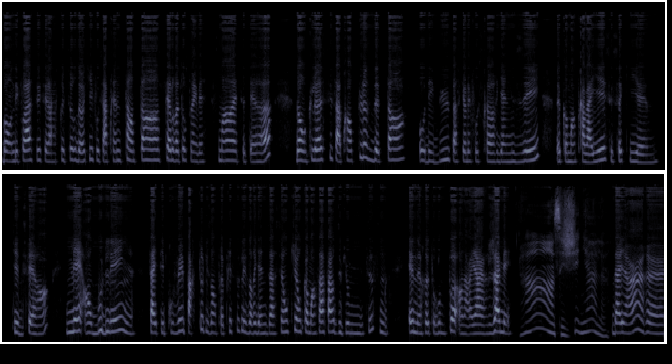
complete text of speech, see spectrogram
bon, des fois, c'est la structure de OK, il faut que ça prenne tant de temps, tel retour sur investissement, etc. Donc là, si ça prend plus de temps au début parce qu'il faut se réorganiser, de comment travailler, c'est ça qui, euh, qui est différent. Mais en bout de ligne, ça a été prouvé par toutes les entreprises, toutes les organisations qui ont commencé à faire du biomimétisme et ne retournent pas en arrière, jamais. Ah, c'est génial. D'ailleurs, euh,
